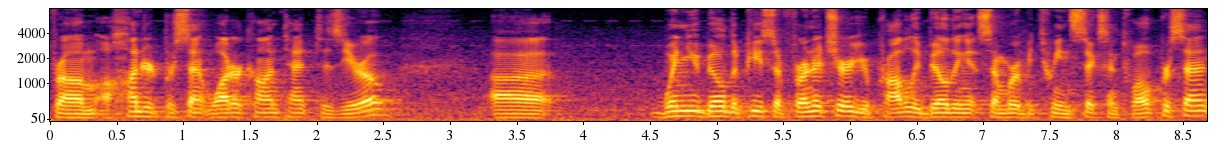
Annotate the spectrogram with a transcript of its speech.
from hundred percent water content to zero. Uh, when you build a piece of furniture, you're probably building it somewhere between six and twelve percent,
